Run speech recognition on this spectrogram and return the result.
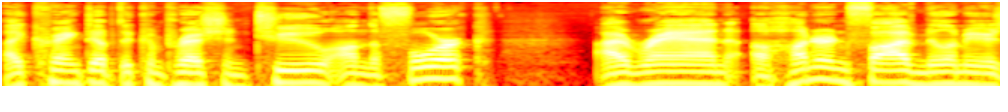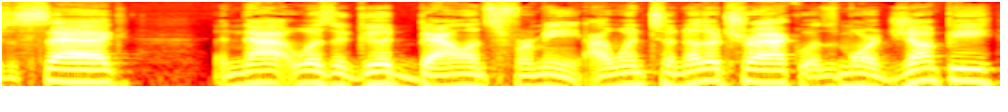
I cranked up the compression two on the fork. I ran 105 millimeters of sag, and that was a good balance for me. I went to another track, was more jumpy.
